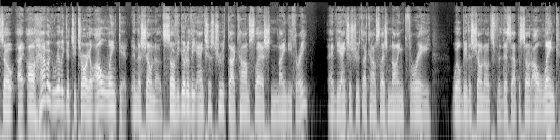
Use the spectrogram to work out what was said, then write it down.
So I, will have a really good tutorial. I'll link it in the show notes. So if you go to theanxioustruth.com slash 93 and theanxioustruth.com slash 93 will be the show notes for this episode. I'll link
